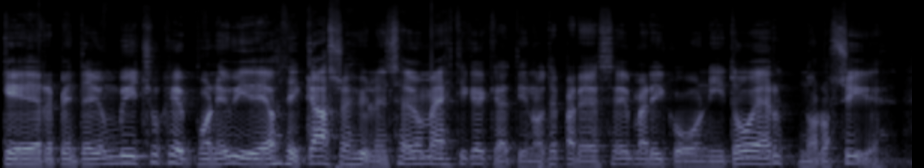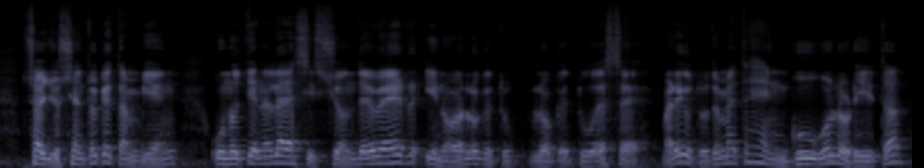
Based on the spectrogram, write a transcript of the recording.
Que de repente hay un bicho que pone videos de casos de violencia doméstica que a ti no te parece, marico, bonito ver, no lo sigues. O sea, yo siento que también uno tiene la decisión de ver y no ver lo que tú, lo que tú desees. Marico, tú te metes en Google ahorita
